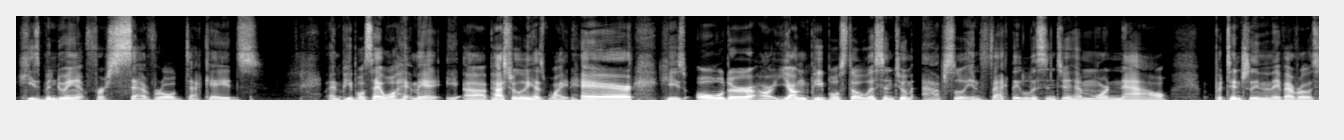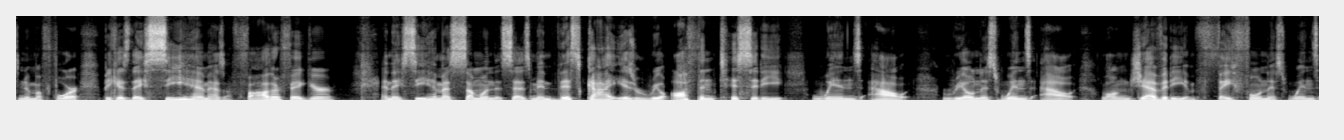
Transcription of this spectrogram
he's been doing it for several decades. And people say, well, hey, man, uh, Pastor Louie has white hair. He's older. Our young people still listen to him. Absolutely. In fact, they listen to him more now, potentially, than they've ever listened to him before because they see him as a father figure and they see him as someone that says, man, this guy is real. Authenticity wins out realness wins out, longevity and faithfulness wins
